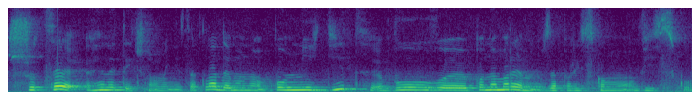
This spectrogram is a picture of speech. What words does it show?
що це генетично мені закладено, бо мій дід був е, пономарем в Запорізькому війську.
